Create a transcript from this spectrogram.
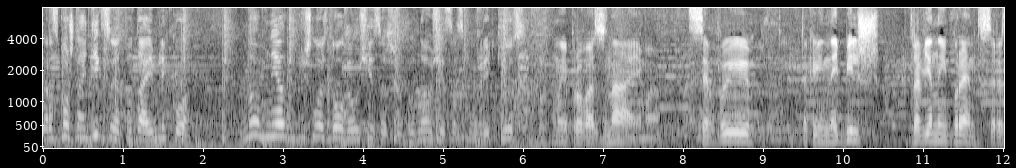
э, роскошная дикция, то да, им легко. Но мне пришлось долго учиться, чтобы научиться говорить кьюз. Ми про вас знаємо. Це ви такий найбільш трав'яний бренд серед,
